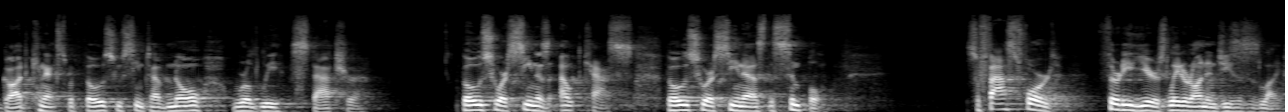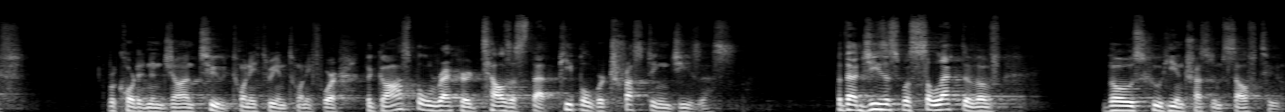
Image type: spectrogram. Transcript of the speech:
God connects with those who seem to have no worldly stature those who are seen as outcasts, those who are seen as the simple. So, fast forward 30 years later on in Jesus' life, recorded in John 2 23 and 24, the gospel record tells us that people were trusting Jesus, but that Jesus was selective of those who he entrusted himself to.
